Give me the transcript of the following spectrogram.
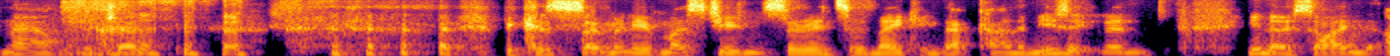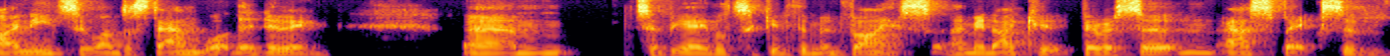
now, which I, because so many of my students are into making that kind of music. And, you know, so I, I need to understand what they're doing um, to be able to give them advice. I mean, I could, there are certain aspects of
